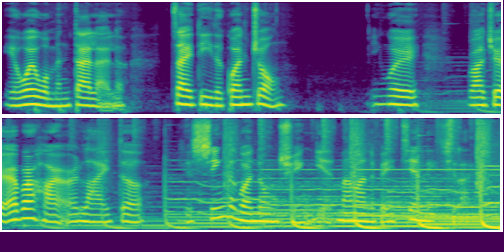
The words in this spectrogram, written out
也为我们带来了在地的观众，因为 Roger Eberhard 而来的一个新的观众群也慢慢的被建立起来。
